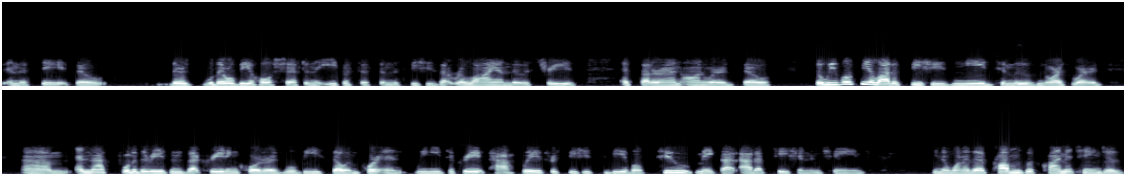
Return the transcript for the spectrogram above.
in the state. So there's well, there will be a whole shift in the ecosystem, the species that rely on those trees, et cetera, and onward. So so we will see a lot of species need to move northward. Um, and that's one of the reasons that creating corridors will be so important. We need to create pathways for species to be able to make that adaptation and change. You know, one of the problems with climate change is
